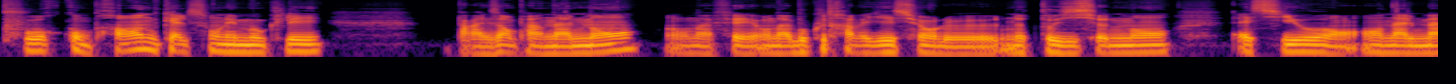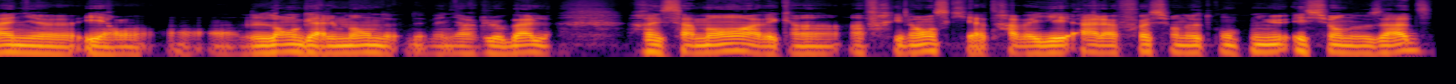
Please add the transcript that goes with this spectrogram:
pour comprendre quels sont les mots-clés. Par exemple, en allemand, on a fait, on a beaucoup travaillé sur le, notre positionnement SEO en, Allemagne et en, langue allemande de manière globale récemment avec un, un freelance qui a travaillé à la fois sur notre contenu et sur nos ads.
